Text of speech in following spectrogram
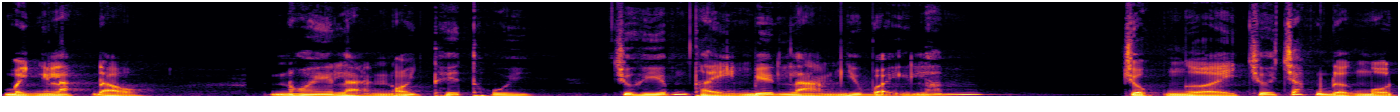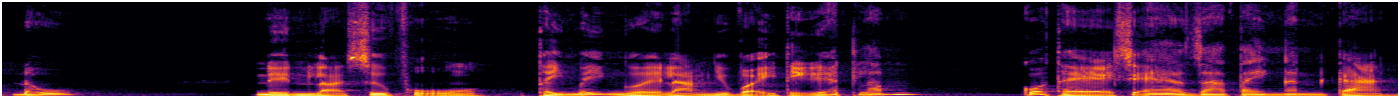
Mình lắc đầu, nói là nói thế thôi, chứ hiếm thầy miên làm như vậy lắm. Chục người chưa chắc được một đâu, nên là sư phụ thấy mấy người làm như vậy thì ghét lắm, có thể sẽ ra tay ngăn cản,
